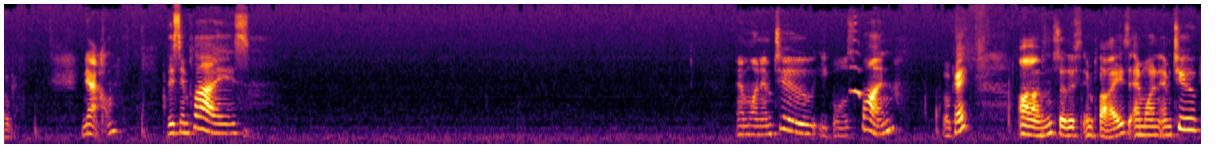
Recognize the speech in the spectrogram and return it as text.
Okay. Now, this implies M1, M2 equals 1. Okay? Um, so this implies M1, M2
